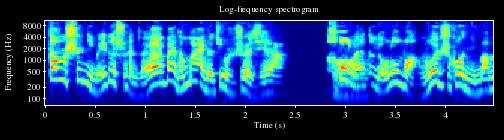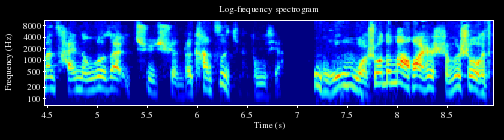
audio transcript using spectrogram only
当时你没得选择呀，外头卖的就是这些啊。后来哦有了网络之后，你慢慢才能够再去选择看自己的东西啊。我我说的漫画是什么时候的？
